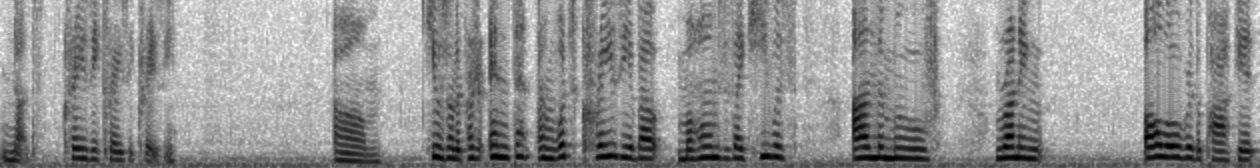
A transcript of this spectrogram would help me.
Nuts, crazy, crazy, crazy. Um, he was under pressure, and that and what's crazy about Mahomes is like he was on the move, running all over the pocket,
